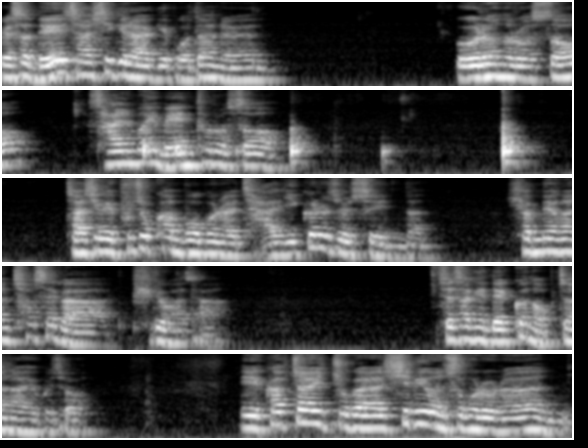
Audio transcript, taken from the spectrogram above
그래서 내 자식이라기보다는 어른으로서 삶의 멘토로서 자식의 부족한 부분을 잘 이끌어 줄 수 있는 현명한 처세가 필요하다. 세상에 내 건 없잖아요. 그죠? 이 갑자일주가 12운승으로는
